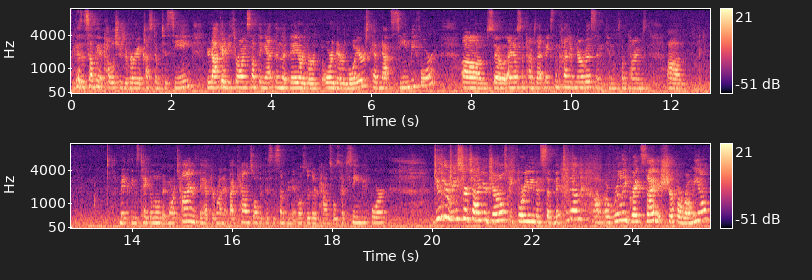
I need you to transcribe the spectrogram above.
because it's something that publishers are very accustomed to seeing. You're not going to be throwing something at them that they or their, or their lawyers have not seen before. Um, so I know sometimes that makes them kind of nervous and can sometimes um, make things take a little bit more time if they have to run it by counsel, but this is something that most of their counsels have seen before. Do your research on your journals before you even submit to them. Um, a really great site is Sherpa Romeo,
